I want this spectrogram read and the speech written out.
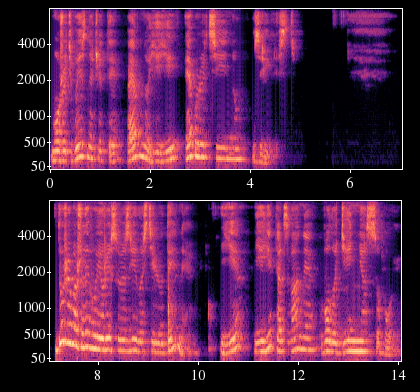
можуть визначити певну її еволюційну зрілість. Дуже важливою рисою зрілості людини є її так зване володіння собою.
